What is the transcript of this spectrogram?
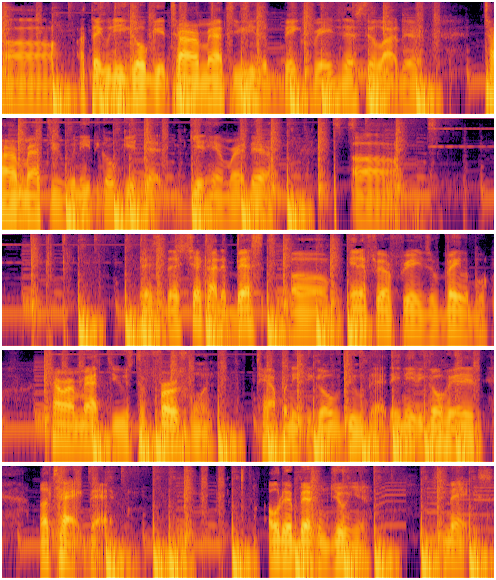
Uh, I think we need to go get Tyrann Mathieu. He's a big free agent that's still out there. Tyrann Mathieu, we need to go get that, get him right there. Uh, let's let's check out the best um, NFL free agents available. Tyrann Mathieu is the first one. Tampa need to go do that. They need to go ahead and attack that. Odell Beckham Jr. next.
